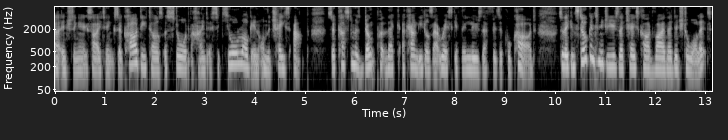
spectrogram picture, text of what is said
uh, interesting and exciting. So, card details are stored behind a secure login on the Chase app, so customers don't put their account details at risk if they lose their physical card. So, they can still continue to use their Chase card via their digital wallet,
